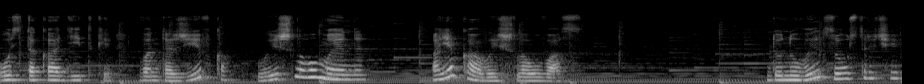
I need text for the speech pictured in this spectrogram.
Ось така, дітки, вантажівка вийшла у мене. А яка вийшла у вас? До нових зустрічей!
